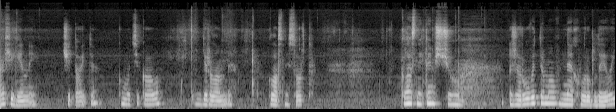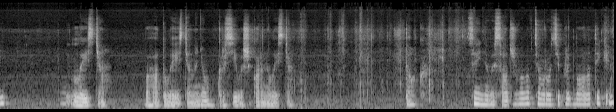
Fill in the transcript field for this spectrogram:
Офігенний. Читайте, кому цікаво. Нідерланди. Класний сорт. Класний тим, що жару витримав, не хворобливий. Листя. Багато листя. На ньому красиве, шикарне листя. Так, цей не висаджувала в цьому році придбала тільки.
